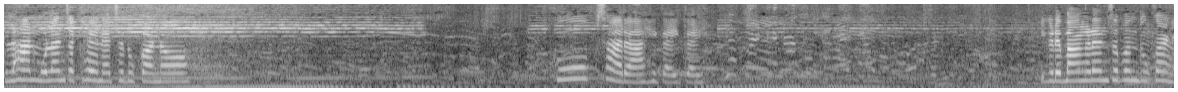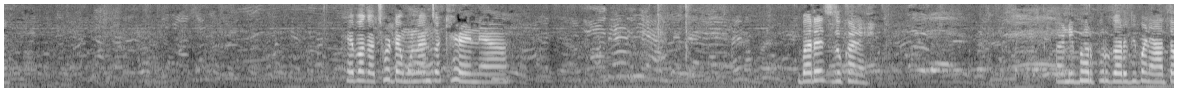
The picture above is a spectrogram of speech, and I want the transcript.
लहान मुलांच्या खेळण्याचे दुकानं. खूप सारं आहे काही काही. इकडे बांगड्यांचं पण दुकान आहे. हे बघा छोट्या मुलांच्या खेळण्या. बरेच दुकान आहे. आणि भरपूर गर्दी पण आहे. आता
